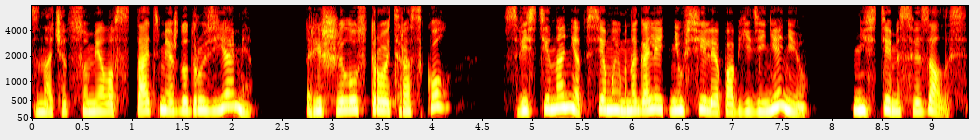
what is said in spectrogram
Значит, сумела встать между друзьями? Решила устроить раскол? Свести на нет все мои многолетние усилия по объединению? Не с теми связалась.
